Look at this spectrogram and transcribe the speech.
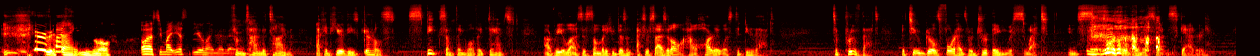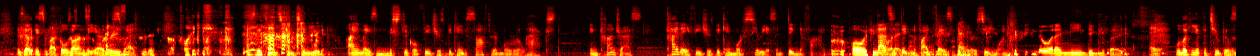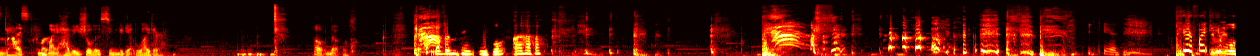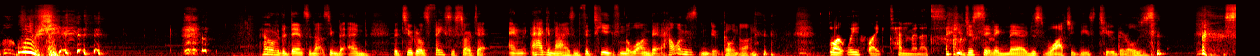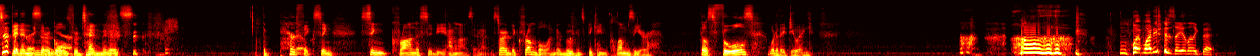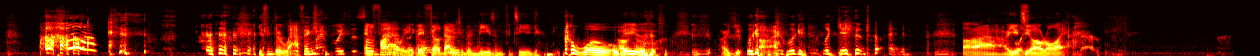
Purify. evil. Oh, that's my yes, your line. My bad. From time to time, I could hear these girls speak something while they danced. I realized as somebody who doesn't exercise at all how hard it was to do that. To prove that, the two girls' foreheads were dripping with sweat and sparkled when the sweat scattered. Is that what these sparkles are in the air? The Crazy sweat? British stuff, Like, As the dance continued, Ayame's mystical features became softer and more relaxed. In contrast, Kaide features became more serious and dignified. oh, if you That's a what dignified face if I've ever seen one. You know what I mean, dignified. hey, Well, looking at the two girls dance, my heavy shoulders seemed to get lighter. oh no. evil. You can. Purify evil. Whoosh. However, the dance did not seem to end. The two girls' faces start to agonize and fatigue from the long dance. How long has this been do- going on? well, at least like ten minutes. You're just sitting there, just watching these two girls spin in Yeah. circles for 10 minutes. The perfect syn- synchronicity, I don't know how to say that, started to crumble and their movements became clumsier. Those fools, what are they doing? Oh, what? Why did you say it like that? You think they're laughing? My voice is so and finally, bad. like, they fell down to honestly. their knees in fatigue. Oh, whoa. Oh no. Are you? Look uh, at look at look at the uh, are you two alright?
